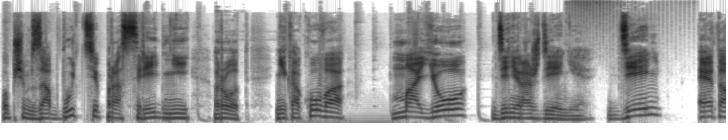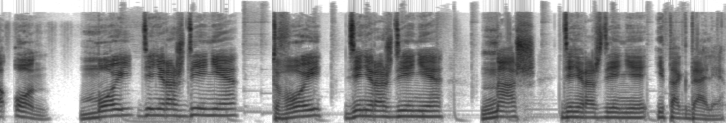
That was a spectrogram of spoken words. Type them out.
В общем, забудьте про средний род. Никакого «моё день рождения». День — это он. Мой день рождения, твой день рождения, наш день рождения и так далее.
